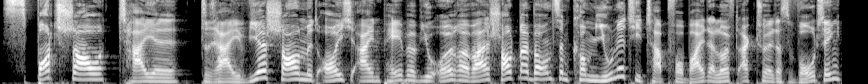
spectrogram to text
Spotschau Teil 3. Wir schauen mit euch ein Pay-Per-View eurer Wahl. Schaut mal bei uns im Community-Tab vorbei, da läuft aktuell das Voting.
